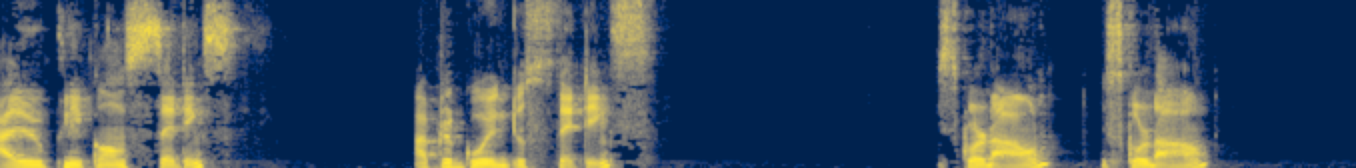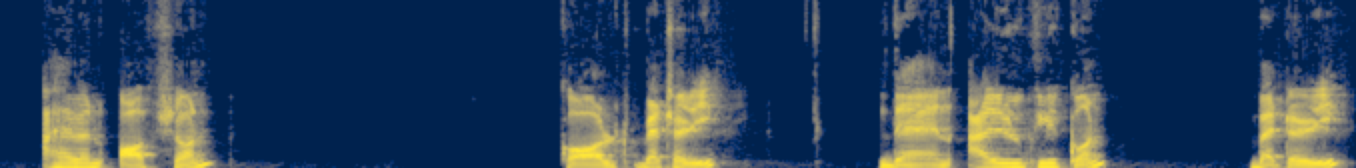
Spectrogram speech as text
I will click on settings. After going to settings, scroll down, scroll down. I have an option called battery. Then I will click on battery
